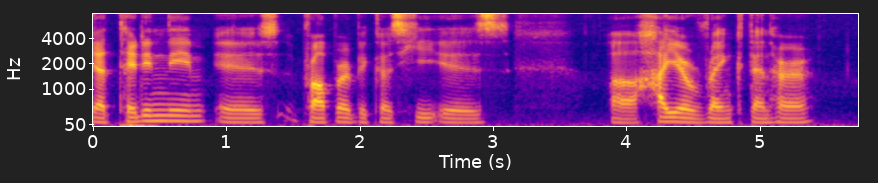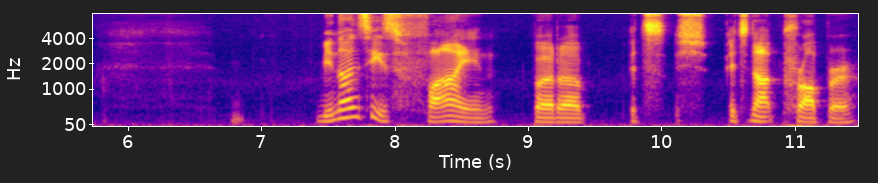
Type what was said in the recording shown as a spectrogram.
Yeah, Daerinim is proper because he is a uh, higher rank than her. Minansi is fine, but uh, it's it's not proper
